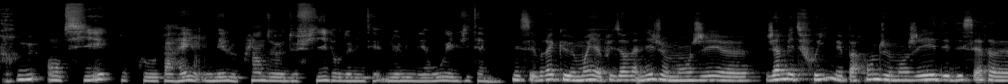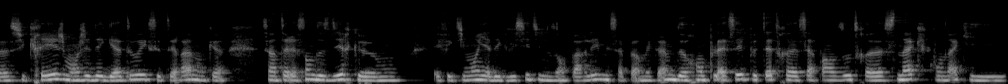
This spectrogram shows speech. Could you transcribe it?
cru entier pour que, pareil, on ait le plein de, fibres, de, minéraux et de vitamines. Mais c'est vrai que moi, il y a plusieurs années, je mangeais euh, jamais de fruits, mais par contre, je mangeais des desserts euh, sucrés, je mangeais des gâteaux, etc. Donc, euh, c'est intéressant de se dire que, effectivement, il y a des glucides, tu nous en parlais, mais ça permet quand même de remplacer peut-être certains autres snacks qu'on a qui,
